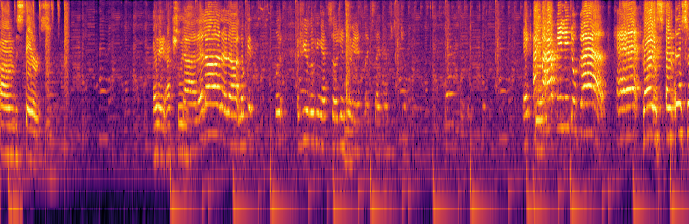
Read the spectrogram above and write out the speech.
um the stairs. I actually. La la la la la. Look at. Look, if you're looking at Yeah. screen, it looks like I'm just jumping. Like, I'm a happy little girl. Guys, and also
